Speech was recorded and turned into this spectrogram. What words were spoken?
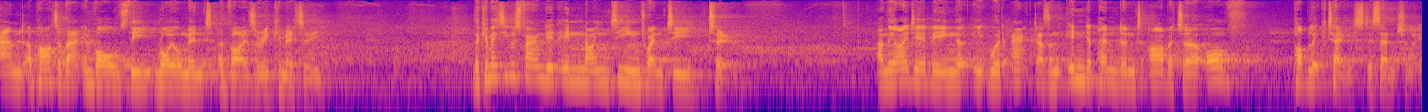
And a part of that involves the Royal Mint Advisory Committee. The committee was founded in 1922. And the idea being that it would act as an independent arbiter of public taste, essentially.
